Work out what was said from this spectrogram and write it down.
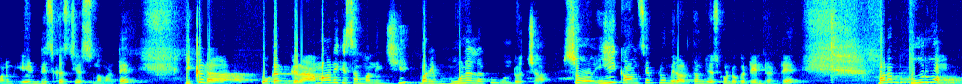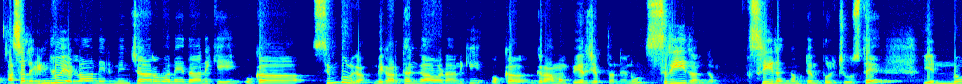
మనం ఏం డిస్కస్ చేస్తున్నామంటే ఇక్కడ ఒక గ్రామానికి సంబంధించి మరి మూలలకు ఉండొచ్చా? సో ఈ కాన్సెప్ట్లో మీరు అర్థం చేసుకోండి ఒకటి ఏంటంటే మనం పూర్వం అసలు ఇండ్లు ఎలా నిర్మించారు అనే దానికి ఒక సింపుల్గా మీకు అర్థం కావడానికి ఒక గ్రామం పేరు చెప్తాను నేను. శ్రీరంగం. శ్రీరంగం టెంపుల్ చూస్తే ఎన్నో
